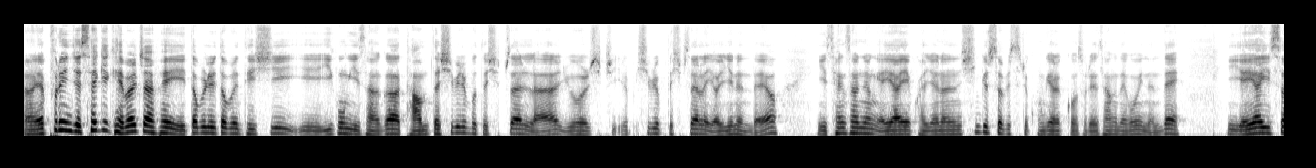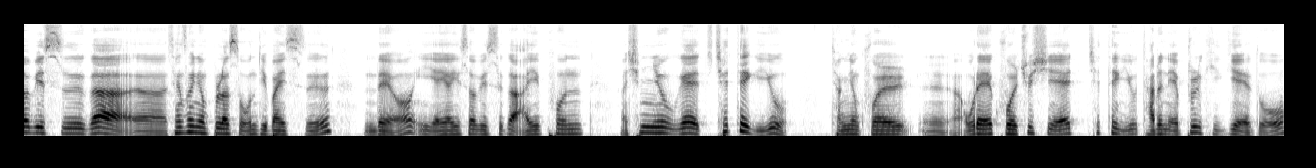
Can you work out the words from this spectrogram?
어, 애플이 이제 세계 개발자 회의 WWDC 2024가 다음 달 10일부터 14일 날 6월 10일, 부터 14일 날 열리는데요. 이 생성형 AI 관련한 신규 서비스를 공개할 것으로 예상되고 있는데 이 AI 서비스가 어, 생성형 플러스 온 디바이스인데요. 이 AI 서비스가 아이폰 16의 채택 이후 작년 9월 아, 올해 9월 출시의 채택 이후 다른 애플 기기에도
